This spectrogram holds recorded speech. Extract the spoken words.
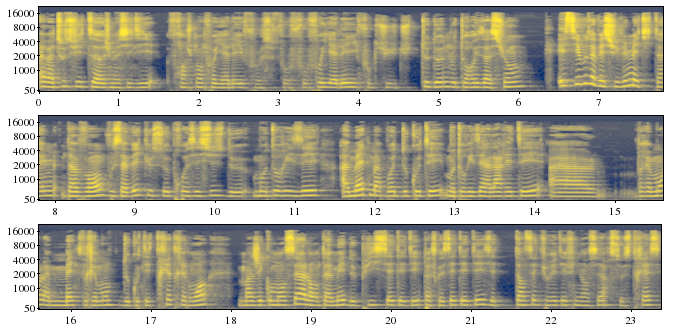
ah bah tout de suite euh, je me suis dit franchement faut y aller, il faut, faut, faut, y aller, il faut que tu, tu te donnes l'autorisation. Et si vous avez suivi mes tea time d'avant, vous savez que ce processus de m'autoriser à mettre ma boîte de côté, m'autoriser à l'arrêter, à vraiment la mettre vraiment de côté très très loin, ben, j'ai commencé à l'entamer depuis cet été parce que cet été, cette insécurité financière, ce stress,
